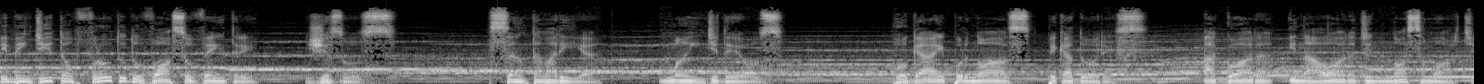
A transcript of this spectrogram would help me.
e bendito é o fruto do vosso ventre, Jesus. Santa Maria, Mãe de Deus, rogai por nós, pecadores, agora e na hora de nossa morte.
